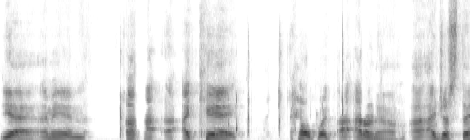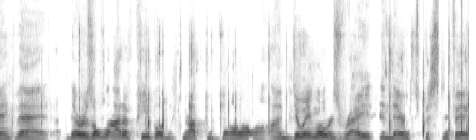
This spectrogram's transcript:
Yeah, I mean, I, I, I can't help but I, I don't know. I, I, just think that there was a lot of people that dropped the ball on doing what was right in their specific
